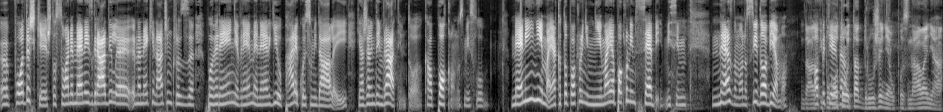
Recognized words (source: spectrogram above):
e, podrške, što su one mene izgradile na neki način kroz poverenje, vreme, energiju, pare koje su mi dale i ja želim da im vratim to kao poklon u smislu meni i njima. Ja kad to poklonim njima, ja poklonim sebi. Mislim, ne znam, ono, svi dobijamo. Da, Opet i pogotovo je, da. ta druženja, upoznavanja,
